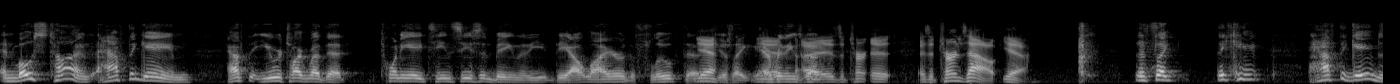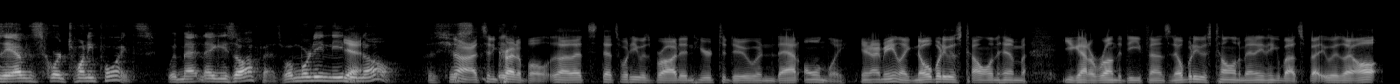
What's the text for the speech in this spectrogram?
And most times, half the game, half the you were talking about that 2018 season being the the outlier, the fluke, the yeah, just like yeah. everything's uh, got. as it turn uh, as it turns out, yeah. It's like they can't. Half the games they haven't scored 20 points with Matt Nagy's offense. What more do you need Yeah. to know? It's just no, it's incredible. uh, that's that's what he was brought in here to do, and that only. You know what I mean? Like nobody was telling him you got to run the defense. Nobody was telling him anything about. Spe- it was like, all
